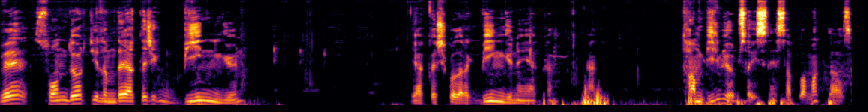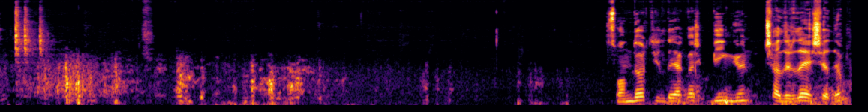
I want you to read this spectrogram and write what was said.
Ve son 4 yılımda yaklaşık bin gün, yaklaşık olarak bin güne yakın, yani tam bilmiyorum sayısını hesaplamak lazım. Son 4 yılda yaklaşık bin gün çadırda yaşadım.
